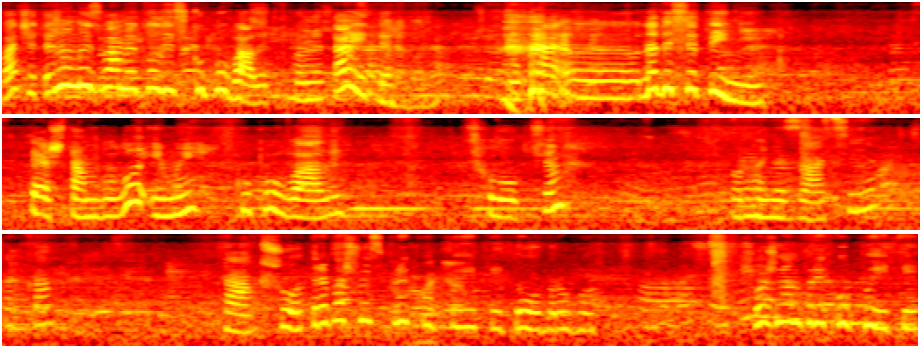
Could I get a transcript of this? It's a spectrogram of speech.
Бачите, ну ми з вами колись купували, пам'ятаєте? Е, На десятині теж там було, і ми купували з хлопцем. Організація така. Так, що, треба щось прикупити доброго. Що ж нам прикупити?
